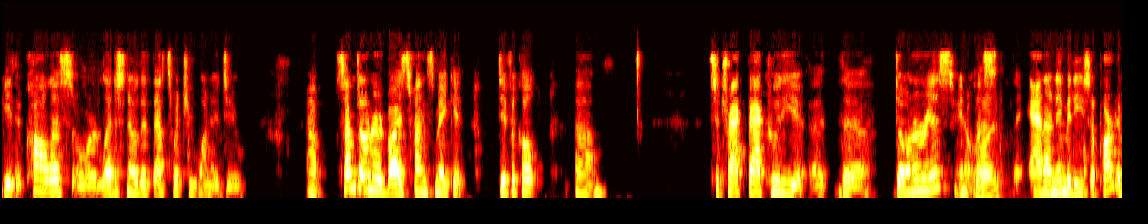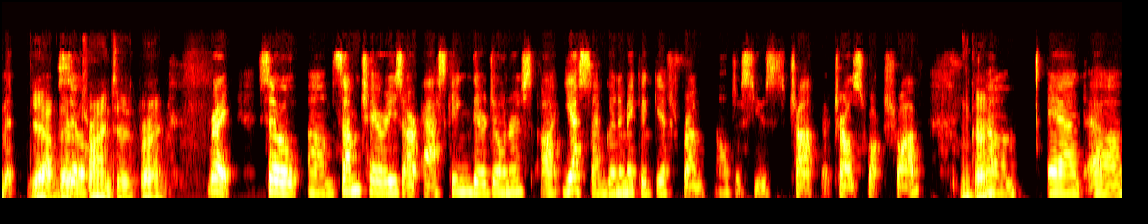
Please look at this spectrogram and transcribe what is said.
either call us or let us know that that's what you want to do. Uh, some donor advised funds make it difficult um, to track back who the uh, the donor is. You know, right. anonymity is a part of it. Yeah, they're so, trying to, right. Right. So um, some charities are asking their donors, uh, yes, I'm going to make a gift from, I'll just use Charles Schwab. Okay. Um, and uh,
